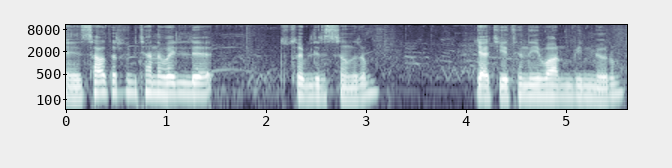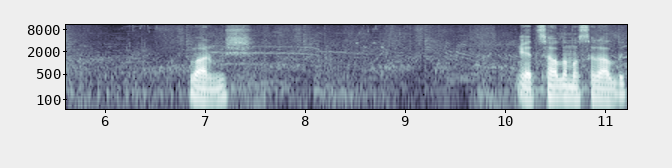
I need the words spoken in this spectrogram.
Ee, sağ tarafı bir tane valiyle tutabiliriz sanırım. Gerçi yeteneği var mı bilmiyorum. Varmış. Evet sağlam hasar aldık.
